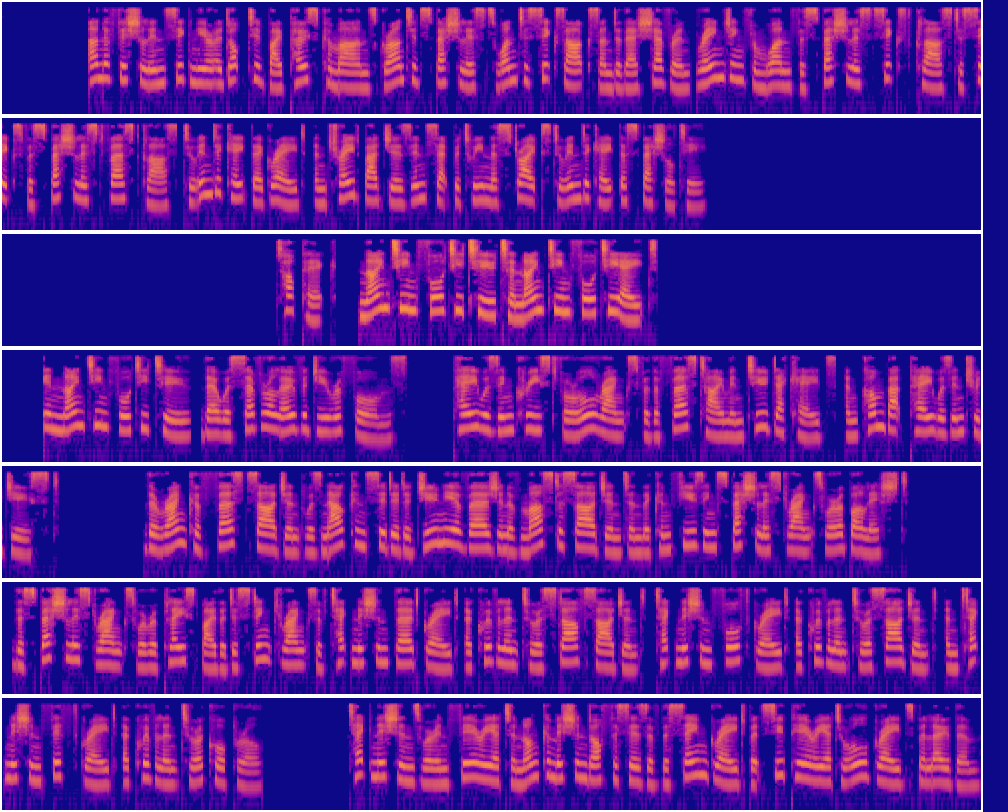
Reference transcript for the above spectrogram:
Unofficial insignia adopted by post commands granted specialists 1 to 6 arcs under their chevron ranging from 1 for specialist 6th class to 6 for specialist 1st class to indicate their grade, and trade badges inset between their stripes to indicate their specialty. Topic 1942 to 1948. In 1942, there were several overdue reforms. Pay was increased for all ranks for the first time in two decades, and combat pay was introduced. The rank of first sergeant was now considered a junior version of master sergeant and the confusing specialist ranks were abolished. The specialist ranks were replaced by the distinct ranks of technician 3rd grade equivalent to a staff sergeant, technician 4th grade equivalent to a sergeant, and technician 5th grade equivalent to a corporal. Technicians were inferior to non-commissioned officers of the same grade but superior to all grades below them.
